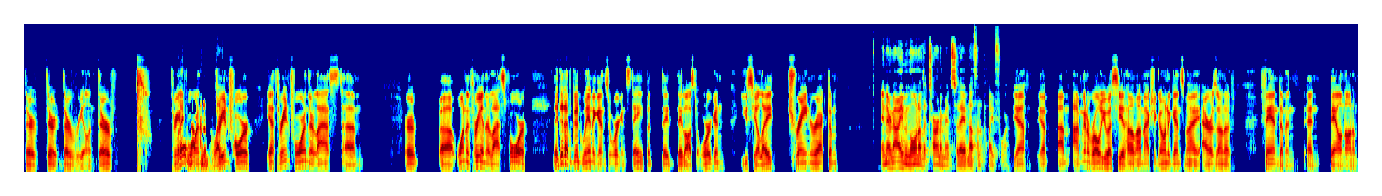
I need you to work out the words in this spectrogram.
They're they're they're reeling. They're three Well, they and four. and- Three and four. Yeah, three and four in their last um or uh one and three in their last four. They did have a good win against Oregon State, but they they lost to Oregon. UCLA train wrecked them. And they're not even going to the tournament, so they have nothing to play for. Yeah, yep. I'm I'm gonna roll USC at home. I'm actually going against my Arizona fandom and and bailing on them.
